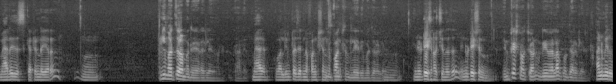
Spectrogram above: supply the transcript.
మ్యారేజెస్కి అటెండ్ అయ్యారా? ఈ మధ్యలో మరి అడగలేదు మరి. వాళ్ళ ఇంట్లో జరిగిన ఫంక్షన్ ఫంక్షన్ లేదు ఈ మధ్యలో లేదు ఇన్విటేషన్ వచ్చిందా సార్? ఇన్విటేషన్ ఇంట్రెస్ట్ వచ్చాడు నేను వెళ్ళాం జరగలేదు. అండ్ మీరు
